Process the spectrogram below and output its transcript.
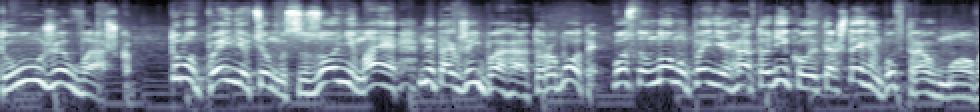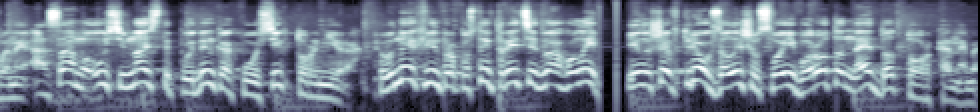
дуже важко. Тому Пенні в цьому сезоні має не так вже й багато роботи. В основному Пенні грав тоді, коли Терштеген був травмований, а саме у 17 поєдинках в усіх турнірах. В них він пропустив 32 голи і лише в трьох залишив свої ворота недоторканими.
